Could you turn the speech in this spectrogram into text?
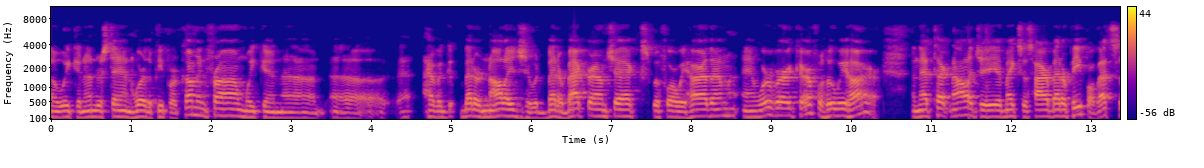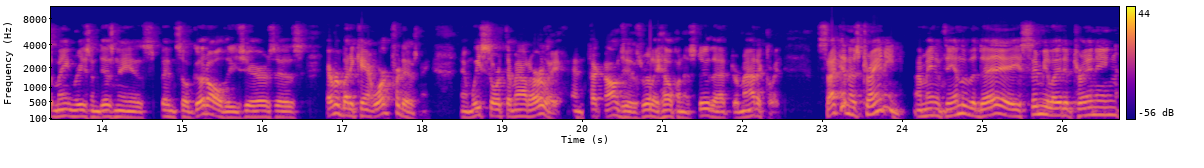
uh, we can understand where the people are coming from. We can uh, uh, have a better knowledge with better background checks before we hire them. And we're very careful who we hire. And that technology it makes us hire better people. That's the main reason Disney has been so good all these years is everybody can't work for Disney. And we sort them out early. And technology is really helping us do that dramatically. Second is training. I mean, at the end of the day, simulated training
